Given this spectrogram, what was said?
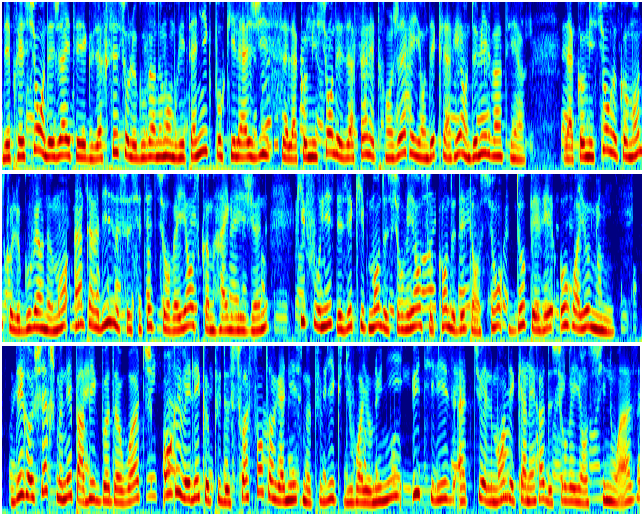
Des pressions ont déjà été exercées sur le gouvernement britannique pour qu'il agisse, la Commission des affaires étrangères ayant déclaré en 2021. La Commission recommande que le gouvernement interdise aux sociétés de surveillance comme Hikvision, qui fournissent des équipements de surveillance aux camps de détention, d'opérer au Royaume-Uni. Des recherches menées par Big Brother Watch ont révélé que plus de 60 organismes publics du Royaume-Uni utilisent actuellement des caméras de surveillance chinoises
